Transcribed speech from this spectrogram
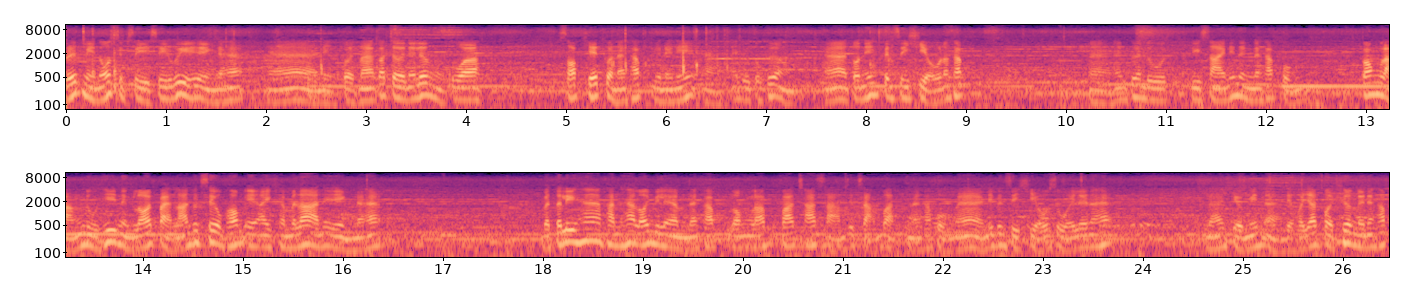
Redmi Note 14 Series เองนะฮะ อ่า นี่ เปิดมาก็เจอในเรื่องของตัว ซอฟต์เคสก่อนนะครับ อยู่ในนี้ให้ดูตัวเครื่องอตัวนี้เป็นสีเขียวนะครับให้เพื่อนดูดีไซน์นิดหนึ่งนะครับผมกล้องหลังอยู่ที่ 108 ล้านพิกเซลพร้อม AI Camera นี่เองนะฮะแบตเตอรี่ 5,500 มิลลิแอมป์นะครับรองรับฟาสต์ชาร์จ 33 วัตต์นะครับผมอ่นี่เป็นสีเขียวสวยเลยนะฮะนะเขียวมิ้นท์อะเดี๋ยวขออนุญาตเปิดเครื่องเลยนะครับ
